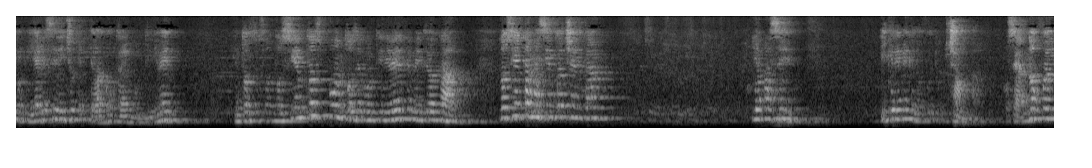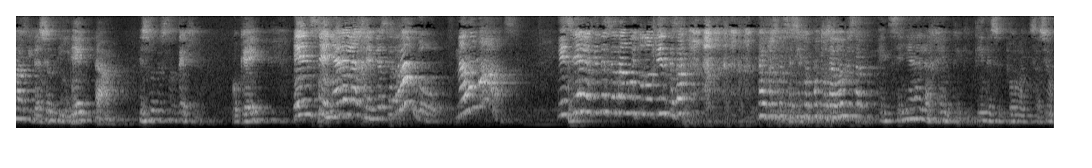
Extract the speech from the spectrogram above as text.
Porque ya les he dicho que te va a contar el multinivel. Entonces son 200 puntos de multinivel que metió acá. 200 más 180. Ya pasé. Y créeme que no fue tu chamba. O sea, no fue una afiliación directa. Es una estrategia. ¿Ok? Enseñar a la gente ese rango. Nada más. Enseñar a la gente ese rango y tú no tienes que estar. No, no necesito puntos. ¿De dónde está? Enseñar a la gente que tienes en tu organización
